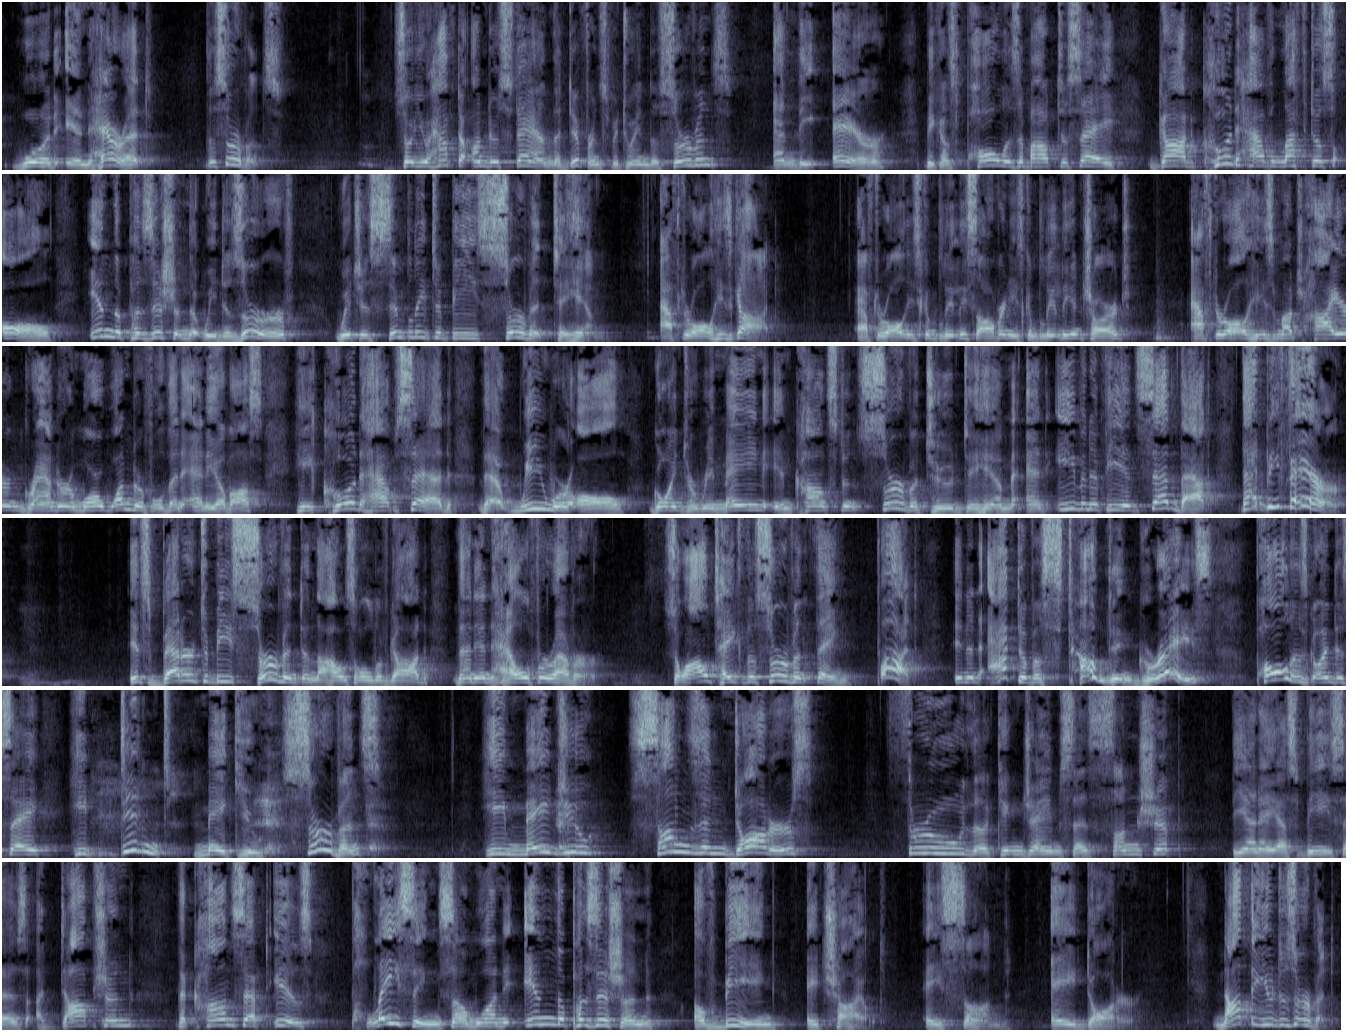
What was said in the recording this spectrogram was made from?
would inherit the servants. So you have to understand the difference between the servants and the heir because Paul is about to say God could have left us all in the position that we deserve, which is simply to be servant to him. After all, he's God. After all, he's completely sovereign, he's completely in charge. After all, he's much higher and grander and more wonderful than any of us. He could have said that we were all going to remain in constant servitude to him. And even if he had said that, that'd be fair. It's better to be servant in the household of God than in hell forever. So I'll take the servant thing. But in an act of astounding grace, Paul is going to say he didn't make you servants, he made you sons and daughters through the King James says sonship, the NASB says adoption. The concept is placing someone in the position of being a child, a son, a daughter. Not that you deserve it.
